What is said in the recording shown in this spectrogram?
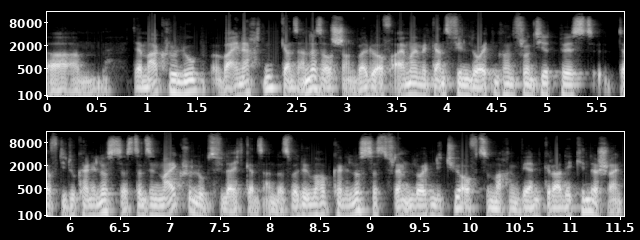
ähm, der Makro-Loop Weihnachten ganz anders ausschauen, weil du auf einmal mit ganz vielen Leuten konfrontiert bist, auf die du keine Lust hast. Dann sind Micro-Loops vielleicht ganz anders, weil du überhaupt keine Lust hast, fremden Leuten die Tür aufzumachen, während gerade Kinder schreien.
